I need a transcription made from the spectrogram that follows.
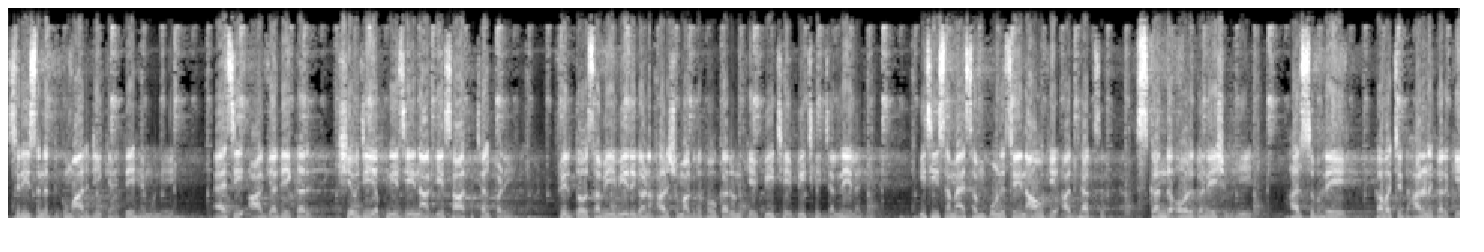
श्री सनत कुमार जी कहते हैं, मुने, ऐसी आज्ञा देकर शिव जी अपनी सेना के साथ चल पड़े। फिर तो सभी वीरगण हर्षमग्न होकर उनके पीछे-पीछे चलने लगे। इसी समय संपूर्ण सेनाओं के अध्यक्ष स्कंद और गणेश भी हर्ष भरे कवच धारण करके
